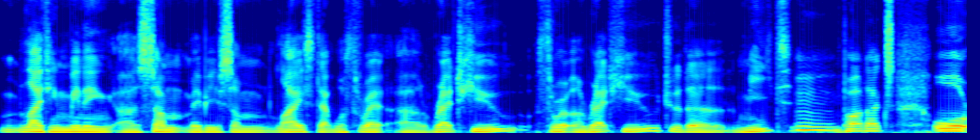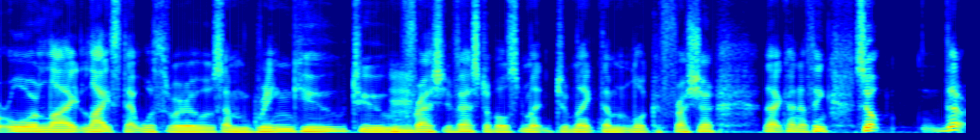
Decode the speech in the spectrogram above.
lighting meaning uh, some maybe some lights that will throw uh, red hue, throw a red hue to the meat mm. products, or or light lights that will throw some green hue to mm. fresh vegetables to make them look fresher, that kind of thing. So there,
